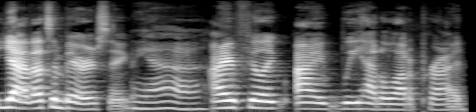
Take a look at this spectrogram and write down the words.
Yeah, that's embarrassing. Yeah. I feel like I we had a lot of pride.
